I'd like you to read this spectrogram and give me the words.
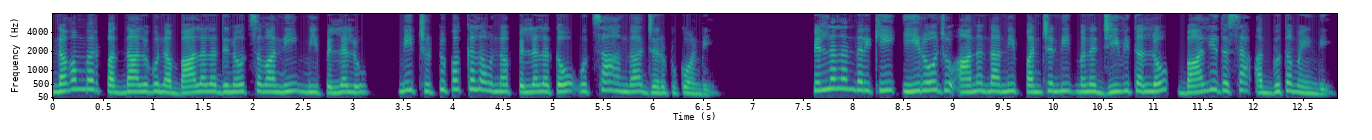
నవంబర్ పద్నాలుగున బాలల దినోత్సవాన్ని మీ పిల్లలు మీ చుట్టుపక్కల ఉన్న పిల్లలతో ఉత్సాహంగా జరుపుకోండి. పిల్లలందరికీ ఈరోజు ఆనందాన్ని పంచండి. మన జీవితంలో బాల్యదశ అద్భుతమైంది.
